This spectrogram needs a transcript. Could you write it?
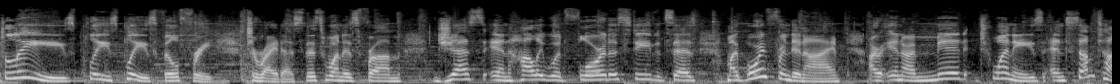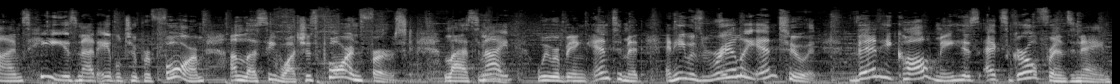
please, please, please feel free to write us. This one is from Jess in Hollywood, Florida. Steve, it says, My boyfriend and I are in our mid 20s, and sometimes he is not able to perform unless he watches porn first. Last mm. night, we were being intimate, and he was really into it. Then he called me his ex girlfriend's name.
